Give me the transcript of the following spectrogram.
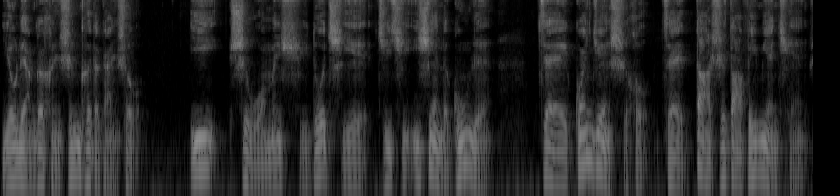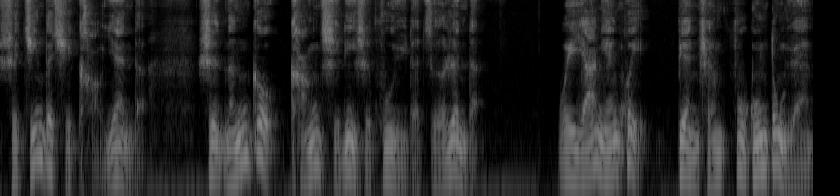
有两个很深刻的感受：一是我们许多企业及其一线的工人，在关键时候，在大是大非面前是经得起考验的，是能够扛起历史赋予的责任的。尾牙年会变成复工动员，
